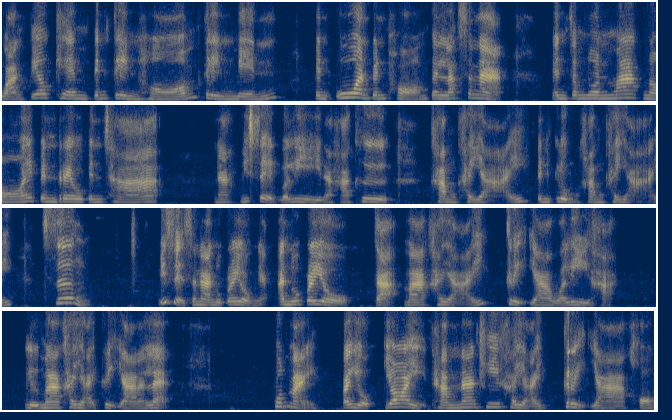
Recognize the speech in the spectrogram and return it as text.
หวานเปรี้ยวเค็ม เป็นกลิ่นหอม กลิ่นเหม็น เป็นอ้วน เป็นผอม เป็นลักษณะ เป็นจำนวนมากน้อย เป็นเร็วเป็นช้านะวิเศษวลีนะคะคือคำขยายเป็นกลุ่มคำขยาย ซึ่งวิเศษนานุประโยคเนี่ยอนุประโยคจะมาขยายกริยาวลีค่ะ หรือมาขยายกริยานั่นแหละ พูดใหม่ ประโยคย่อยทำหน้าที่ขยายกริยาของ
